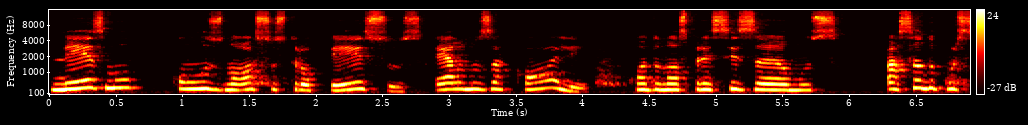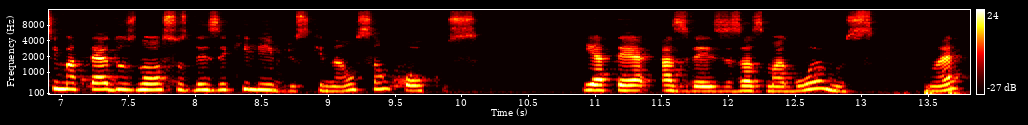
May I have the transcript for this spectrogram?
Mesmo com os nossos tropeços, ela nos acolhe quando nós precisamos, passando por cima até dos nossos desequilíbrios, que não são poucos. E até às vezes as magoamos, não é?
